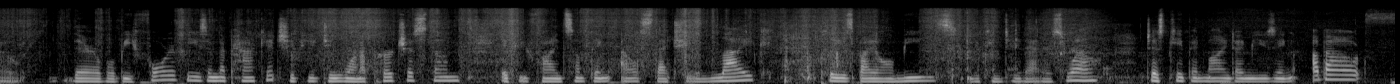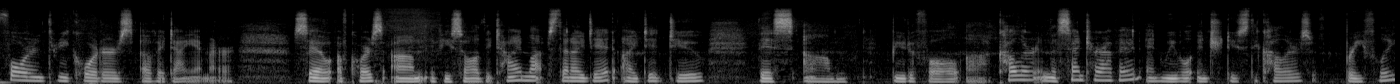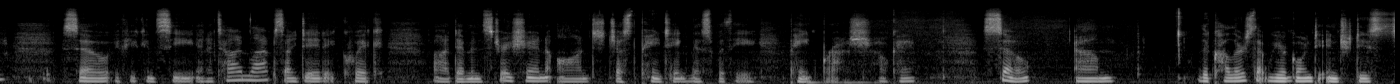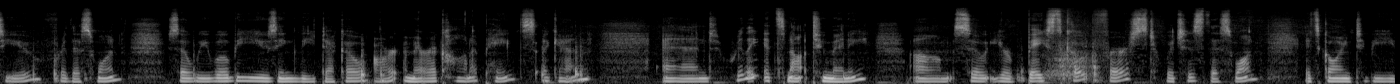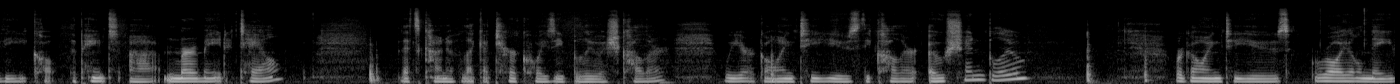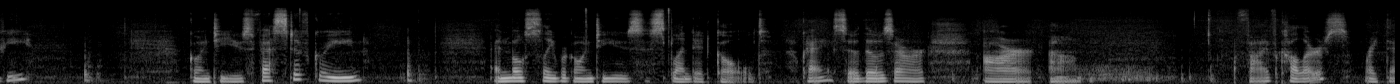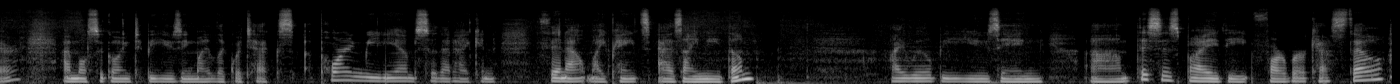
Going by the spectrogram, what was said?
there will be four of these in the package if you do want to purchase them. If you find something else that you like, please by all means, you can do that as well. Just keep in mind I'm using about four and three quarters of a diameter. So, of course, um, if you saw the time lapse that I did, I did do this um, beautiful uh, color in the center of it, and we will introduce the colors briefly. So, if you can see in a time lapse, I did a quick uh, demonstration on just painting this with a paintbrush. Okay, so um, the colors that we are going to introduce to you for this one. So we will be using the Deco Art Americana paints again. And really, it's not too many. Um, so your base coat first, which is this one. It's going to be the the paint uh, Mermaid Tail. That's kind of like a turquoisey bluish color. We are going to use the color Ocean Blue. We're going to use Royal Navy. Going to use Festive Green. And mostly we're going to use Splendid Gold. Okay, so those are our um, five colors right there. I'm also going to be using my Liquitex pouring medium so that I can thin out my paints as I need them. I will be using, um, this is by the Faber-Castell.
